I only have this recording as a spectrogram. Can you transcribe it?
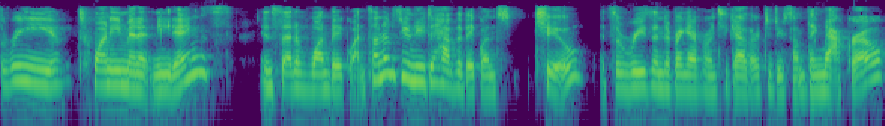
three 20 minute meetings instead of one big one. Sometimes you need to have the big ones too. It's a reason to bring everyone together to do something macro,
